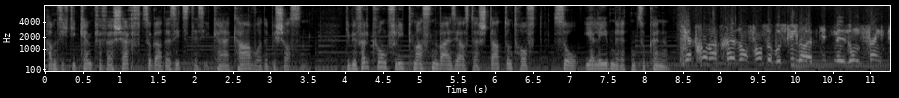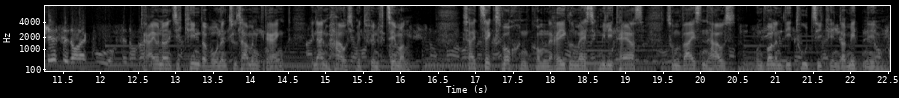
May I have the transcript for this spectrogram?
haben sich die Kämpfe verschärft, sogar der Sitz des IKRK wurde beschossen. Die Bevölkerung flieht massenweise aus der Stadt und hofft, so ihr Leben retten zu können. 93 Kinder wohnen zusammengedrängt in einem Haus mit fünf Zimmern. Seit sechs Wochen kommen regelmäßig Militärs zum Waisenhaus und wollen die Tutsi-Kinder mitnehmen.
